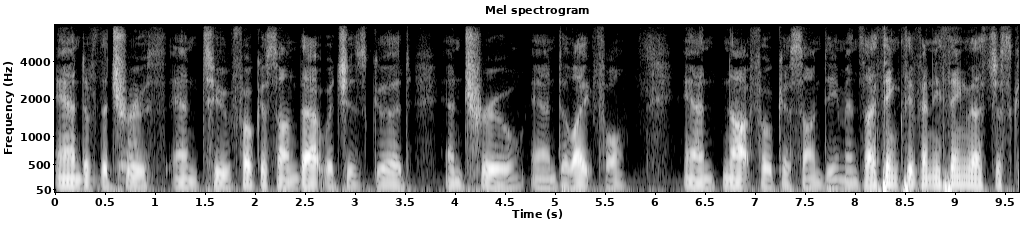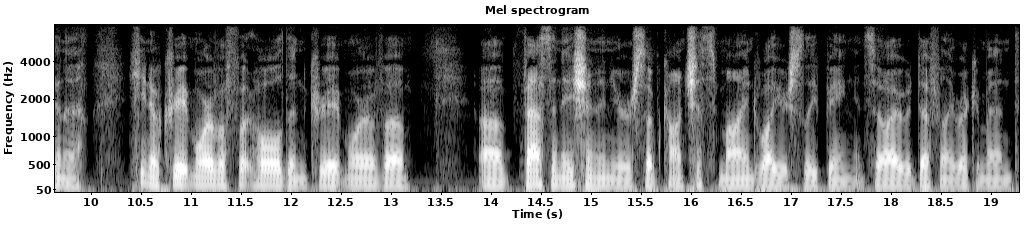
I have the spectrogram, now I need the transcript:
and of the truth and to focus on that which is good and true and delightful and not focus on demons. I think if anything that's just going to you know create more of a foothold and create more of a uh, fascination in your subconscious mind while you're sleeping. And so I would definitely recommend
